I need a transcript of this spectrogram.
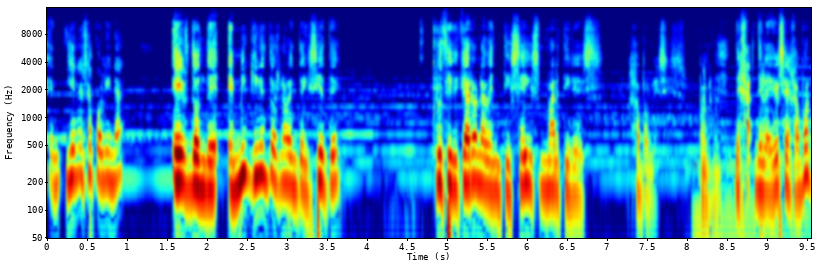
en- y en esa colina es donde en 1597 crucificaron a 26 mártires japoneses bueno, de, de la iglesia de Japón.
